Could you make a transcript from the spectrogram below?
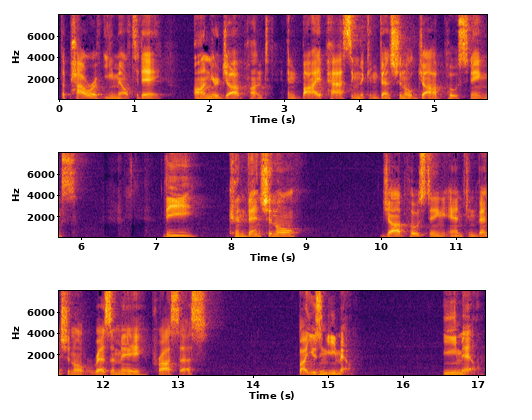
the power of email today on your job hunt and bypassing the conventional job postings. The conventional job posting and conventional resume process by using email. Email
